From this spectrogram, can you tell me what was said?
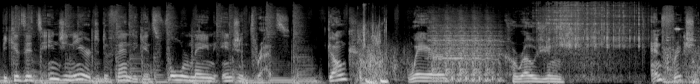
because it's engineered to defend against four main engine threats gunk, wear, corrosion, and friction.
